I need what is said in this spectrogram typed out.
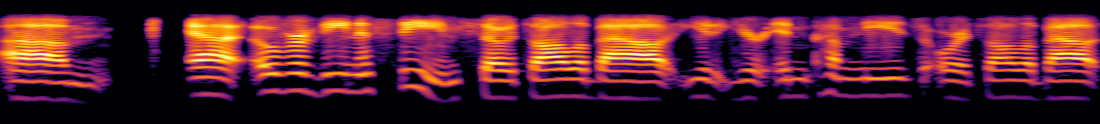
Um, uh, over Venus themes. So it's all about your income needs, or it's all about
